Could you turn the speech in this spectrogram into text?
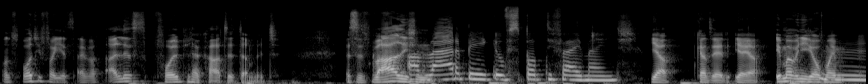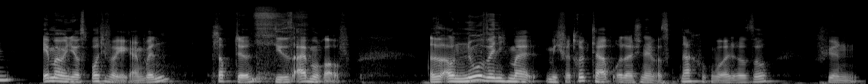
und Spotify jetzt einfach alles voll plakatet damit. Es ist wahrlich Ah, ein, Werbung auf Spotify, meinst ja, ganz ehrlich, ja, ja. Immer wenn ich auf du? meinem, Mm. immer wenn ich auf Spotify gegangen bin, ploppte dieses Album rauf. Also auch nur, wenn ich mal mich verdrückt habe oder schnell was nachgucken wollte oder so, für einen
